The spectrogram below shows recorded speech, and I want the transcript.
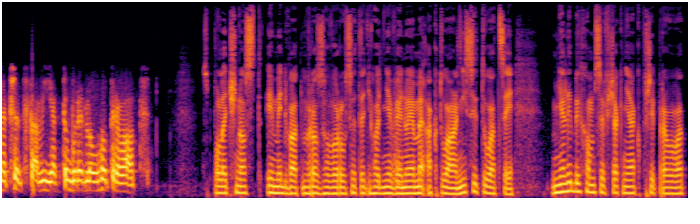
nepředstaví, jak to bude dlouho trvat. Společnost i my dva v rozhovoru se teď hodně věnujeme aktuální situaci. Měli bychom se však nějak připravovat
